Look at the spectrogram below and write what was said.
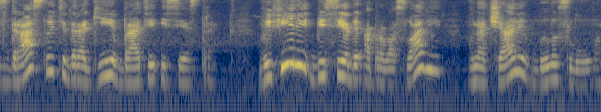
Здравствуйте, дорогие братья и сестры! В эфире беседы о православии в начале было слово.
